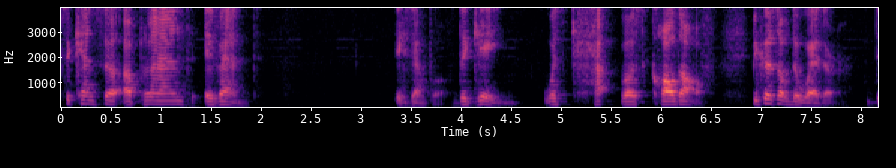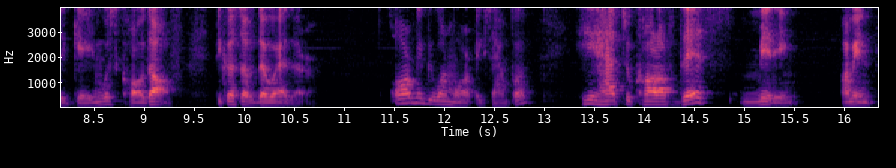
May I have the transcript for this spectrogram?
to cancel a planned event. Example, the game was, ca- was called off because of the weather. The game was called off because of the weather. Or maybe one more example. He had to call off this meeting. I mean,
